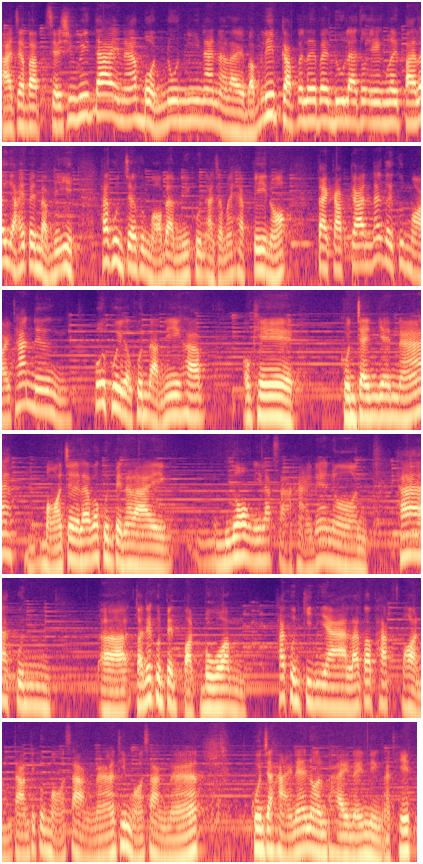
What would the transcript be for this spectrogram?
อาจจะแบบเสียชีวิตได้นะบ่นนู่นนี่นั่นอะไร แบบรีบกลับไปเลยไปดูแลตัวเองเลยไปแล้วอย่าให้เป็นแบบนี้อีก ถ้าคุณเจอคุณหมอแบบนี้คุณอาจจะไม่แฮปปี้เนาะแต่กลับกันถ้าเกิดคุณหมออีกท่านหนึ่งพูดคุยกับคุณแบบนี้ครับโอเค คุณใจเย็นนะ หมอเจอแล้วว่าคุณเป็นอะไรโรคนี้รักษาหายแน่นอน ถ้าคุณอตอนนี้คุณเป็นปอดบวม ถ้าคุณกินยาแล้วก็พักผ่อนตามที่คุณหมอสั่งนะ ที่หมอสั่งนะ คุณจะหายแน่นอนภายใน 1 อาทิตย์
